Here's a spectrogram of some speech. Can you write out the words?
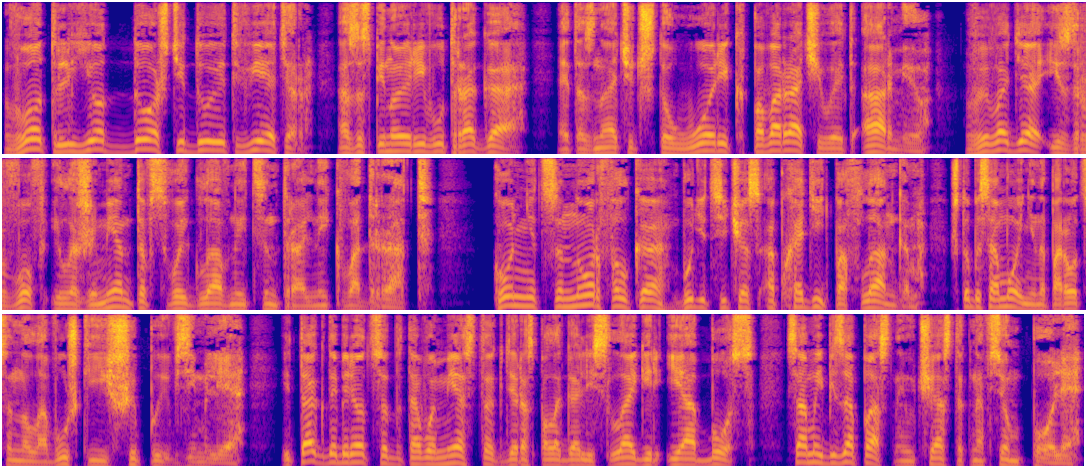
Вот льет дождь и дует ветер, а за спиной ревут рога. Это значит, что Уорик поворачивает армию, выводя из рвов и ложементов свой главный центральный квадрат — Конница Норфолка будет сейчас обходить по флангам, чтобы самой не напороться на ловушки и шипы в земле, и так доберется до того места, где располагались лагерь и обоз, самый безопасный участок на всем поле.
